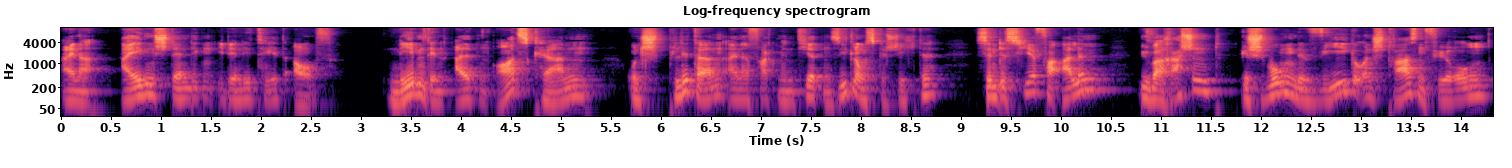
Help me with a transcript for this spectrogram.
einer eigenständigen Identität auf. Neben den alten Ortskernen und Splittern einer fragmentierten Siedlungsgeschichte sind es hier vor allem überraschend geschwungene Wege und Straßenführungen,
